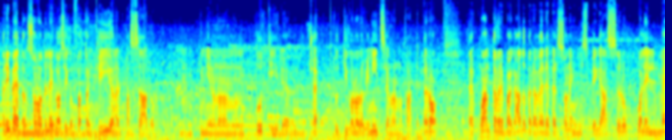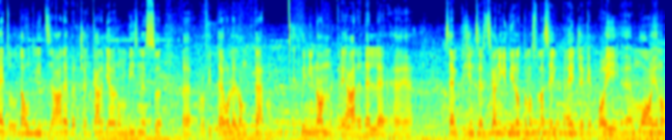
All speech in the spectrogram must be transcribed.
Ripeto, sono delle cose che ho fatto anche io nel passato, quindi non, non, tutti, cioè, tutti, coloro che iniziano hanno fatte, però eh, quanto avrei pagato per avere persone che mi spiegassero qual è il metodo da utilizzare per cercare di avere un business eh, profittevole long term e quindi non creare delle eh, semplici inserzioni che dirottano sulla sale page e che poi eh, muoiono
